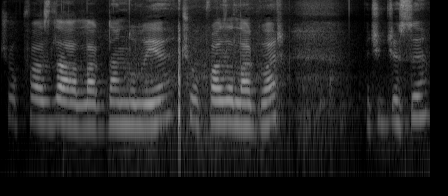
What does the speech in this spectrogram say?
Çok fazla lagdan dolayı çok fazla lag var. Açıkçası.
